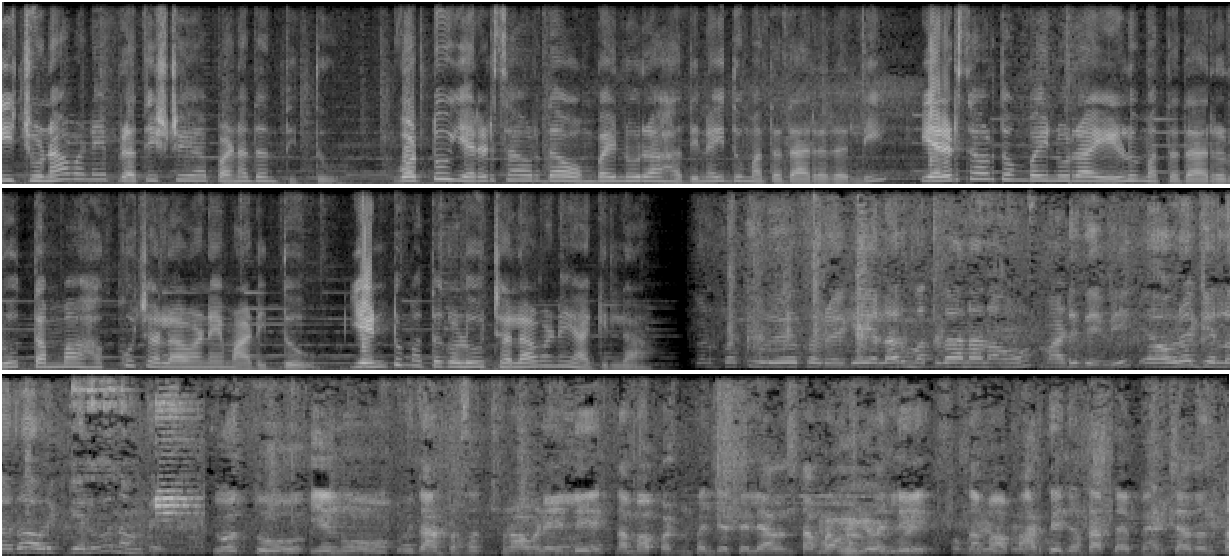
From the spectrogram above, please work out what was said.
ಈ ಚುನಾವಣೆ ಪ್ರತಿಷ್ಠೆಯ ಪಣದಂತಿತ್ತು. ಒಟ್ಟು ಎರಡ್ ಸಾವಿರದ ಒಂಬೈನೂರ ಹದಿನೈದು ಮತದಾರರಲ್ಲಿ ಎರಡ್ ಸಾವಿರದ ಒಂಬೈನೂರ ಏಳು ಮತದಾರರು ತಮ್ಮ ಹಕ್ಕು ಚಲಾವಣೆ ಮಾಡಿದ್ದು. ಎಂಟು ಮತಗಳು ಚಲಾವಣೆಯಾಗಿಲ್ಲ. ಗಣಪತಿ ಉಳಿಯೋಕವರೆಗೆ ಎಲ್ಲಾರು ಮತದಾನ ನಾವು ಮಾಡಿದೇವಿ. ಅವರೇ ಗೆಲ್ಲೋದು ಅವ್ರಿಗೆ ಗೆಲುವು ನಮ್ದೇ. ಇವತ್ತು ಏನು ವಿಧಾನ ಪರಿಷತ್ ಚುನಾವಣೆಯಲ್ಲಿ ನಮ್ಮ ಪಟ್ಟಣ ಪಂಚಾಯತಿಯಲ್ಲಿ ಆದಂತಹ ಮತದಾನದಲ್ಲಿ ನಮ್ಮ ಭಾರತೀಯ ಜನತಾ ಪಕ್ಷದ ಅಭ್ಯರ್ಥಿ ಆದಂತ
